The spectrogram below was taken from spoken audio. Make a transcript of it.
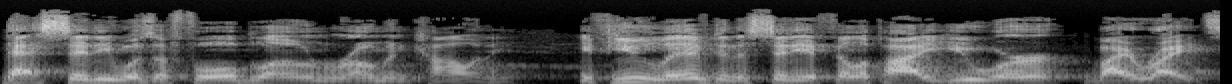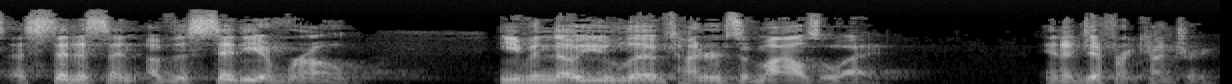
that city was a full blown Roman colony. If you lived in the city of Philippi, you were by rights a citizen of the city of Rome, even though you lived hundreds of miles away in a different country.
